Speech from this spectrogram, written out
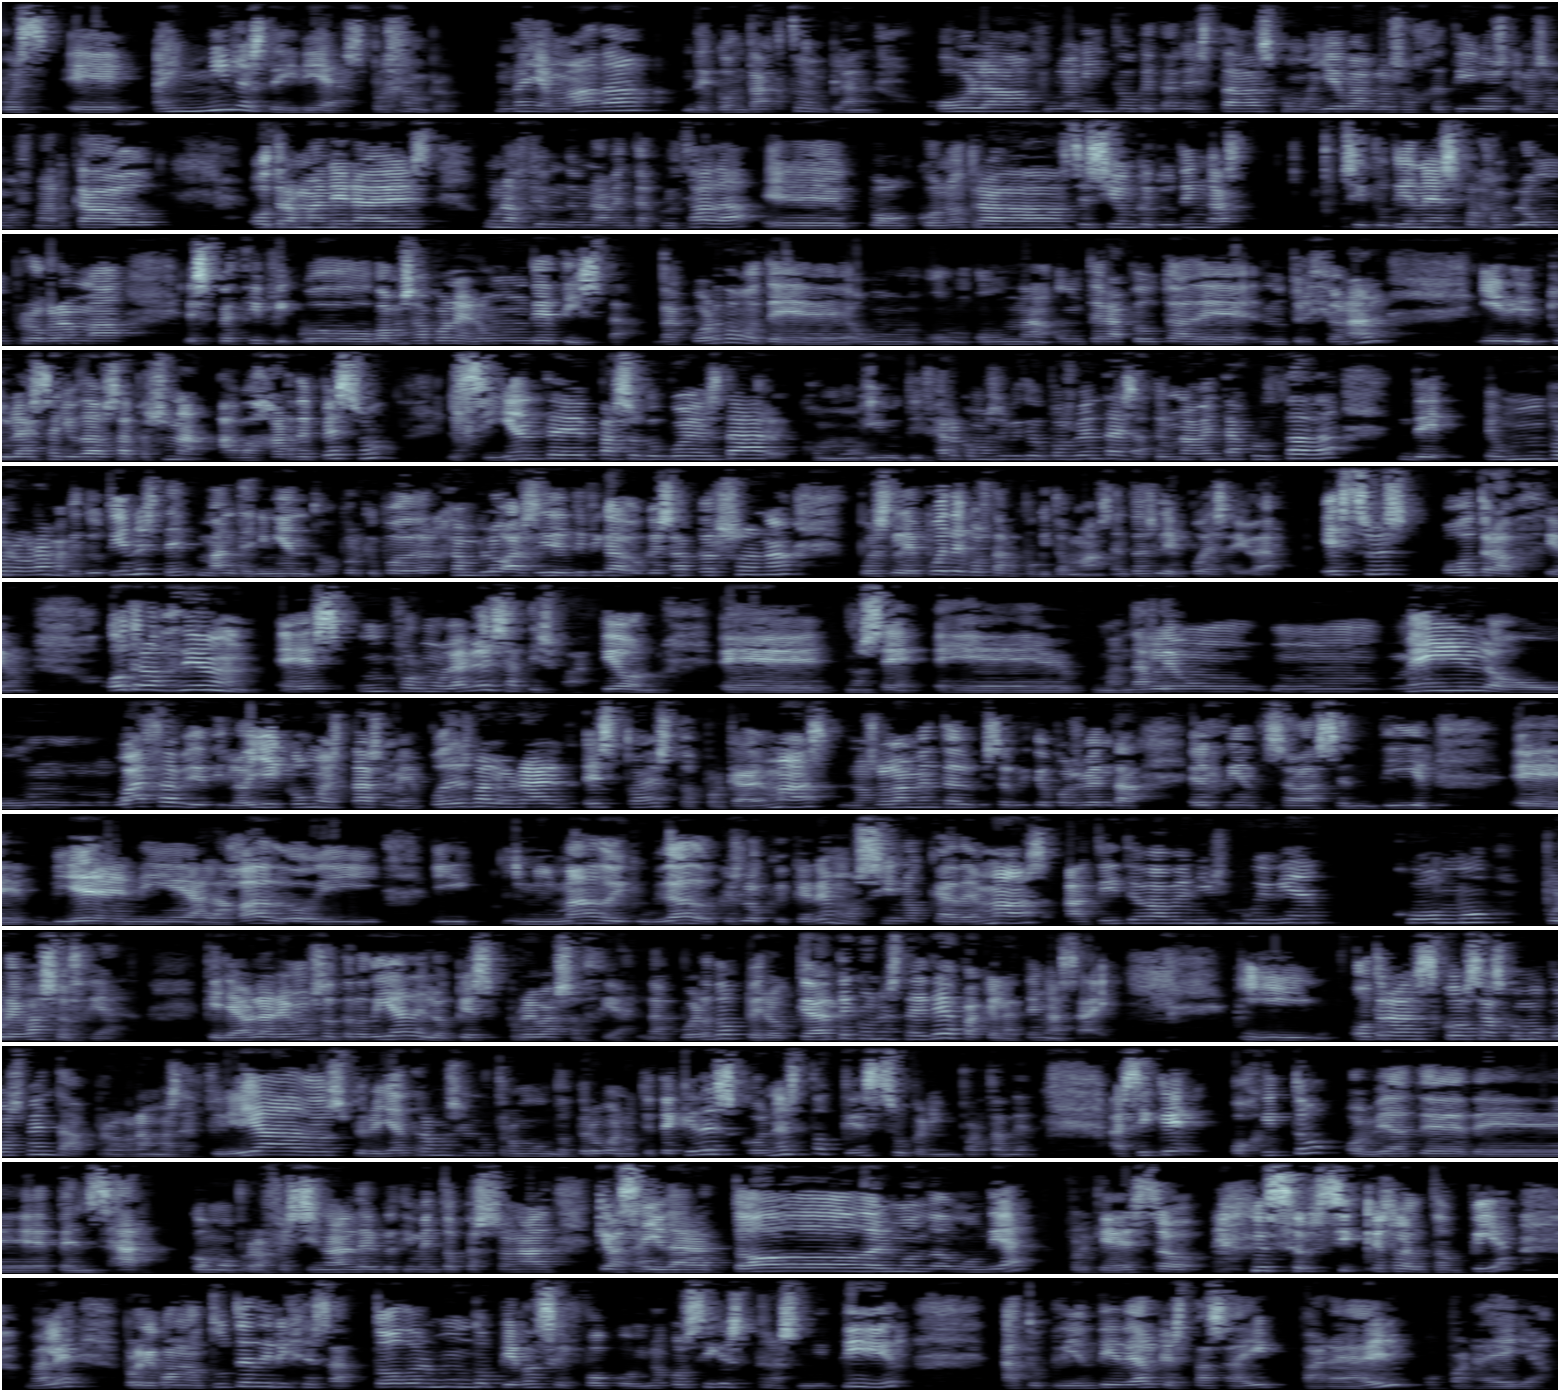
Pues eh, hay miles de ideas. Por ejemplo, una llamada de contacto en plan, hola, fulanito, ¿qué tal estás? ¿Cómo llevas los objetivos que nos hemos marcado? Otra manera es una opción de una venta cruzada, eh, con otra sesión que tú tengas si tú tienes, por ejemplo, un programa específico, vamos a poner un dietista, ¿de acuerdo? De un, terapeuta de, nutricional y tú le has ayudado a esa persona a bajar de peso, el siguiente paso que puedes dar como, y utilizar como servicio postventa es hacer una venta cruzada de un programa que tú tienes de mantenimiento, porque, por ejemplo, has identificado que esa persona pues le puede costar un poquito más, entonces le puedes ayudar. Eso es otra opción. Otra opción es un formulario de satisfacción. Eh, no sé, eh, mandarle un, mail o un WhatsApp y decirle, oye, ¿cómo estás? ¿Me puedes valorar esto a esto? Porque además, no solamente el servicio postventa, el cliente se va a sentir eh, bien y halagado y mimado y cuidado, que es lo que queremos, sino que además a ti te va a venir muy bien como prueba social que ya hablaremos otro día de lo que es prueba social, ¿de acuerdo? Pero quédate con esta idea para que la tengas ahí. Y otras cosas como postventa, programas de afiliados, pero ya entramos en otro mundo. Pero bueno, que te quedes con esto que es súper importante. Así que, ojito, olvídate de pensar como profesional del crecimiento personal que vas a ayudar a todo el mundo mundial, porque eso, eso sí que es la utopía, ¿vale? Porque cuando tú te diriges a todo el mundo pierdes el foco y no consigues transmitir a tu cliente ideal que estás ahí para él o para ella.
